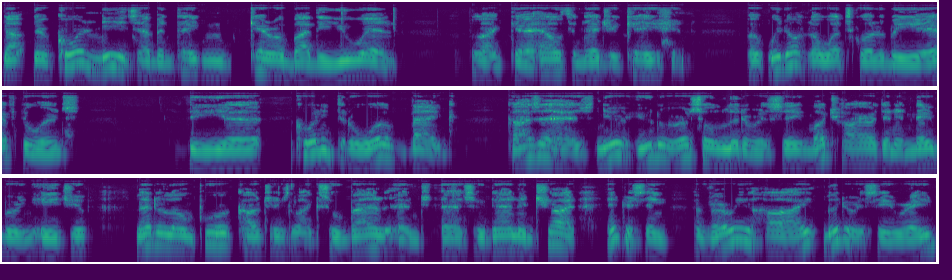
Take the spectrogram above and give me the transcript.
Now, their core needs have been taken care of by the UN, like uh, health and education, but we don't know what's going to be afterwards. The uh, according to the World Bank, Gaza has near universal literacy, much higher than in neighboring Egypt, let alone poor countries like Sudan and uh, Sudan and Chad. Interesting, a very high literacy rate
